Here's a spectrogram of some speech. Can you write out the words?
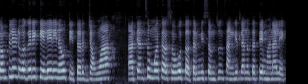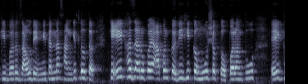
कंप्लेंट वगैरे केलेली नव्हती. तर जेव्हा त्यांचं मत असं होतं. तर मी समजून सांगितल्यानंतर ते म्हणाले की बरं जाऊ दे. मी त्यांना सांगितलं होतं की एक हजार रुपये आपण कधीही कमवू शकतो परंतु एक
